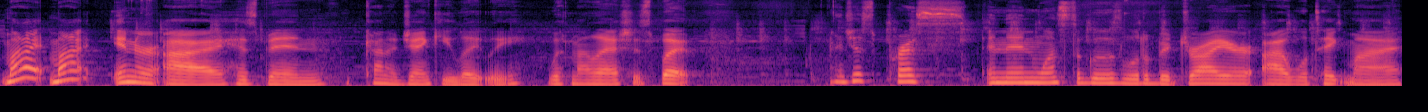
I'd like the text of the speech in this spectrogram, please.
My my inner eye has been kind of janky lately with my lashes, but I just press and then once the glue is a little bit drier, I will take my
